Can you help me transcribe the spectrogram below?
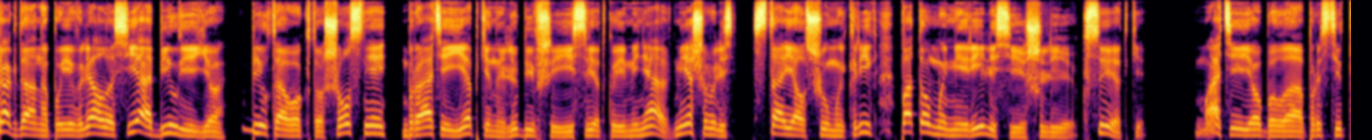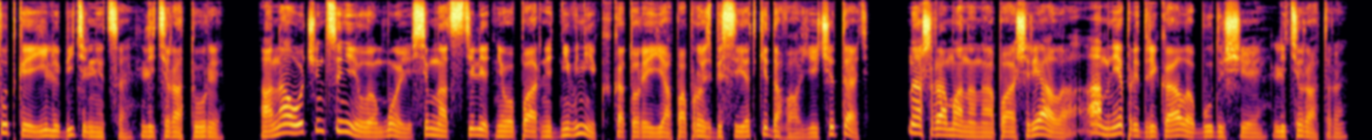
Когда она появлялась, я бил ее, бил того, кто шел с ней. Братья Епкины, любившие и Светку, и меня, вмешивались, стоял шум и крик, потом мы мирились и шли к Светке. Мать ее была проституткой и любительница литературы. Она очень ценила мой 17-летнего парня дневник, который я по просьбе Светки давал ей читать. Наш роман она поощряла, а мне предрекала будущее литератора.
